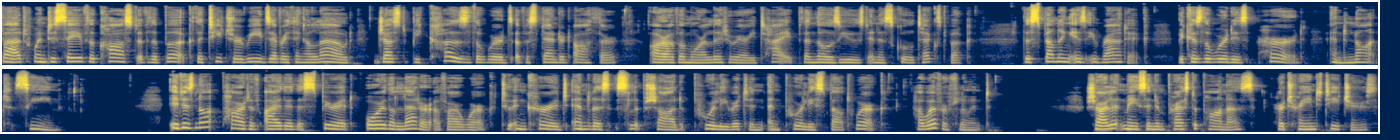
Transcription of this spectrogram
But when to save the cost of the book, the teacher reads everything aloud just because the words of a standard author are of a more literary type than those used in a school textbook, the spelling is erratic because the word is heard and not seen. It is not part of either the spirit or the letter of our work to encourage endless slipshod, poorly written, and poorly spelt work, however fluent. Charlotte Mason impressed upon us, her trained teachers,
